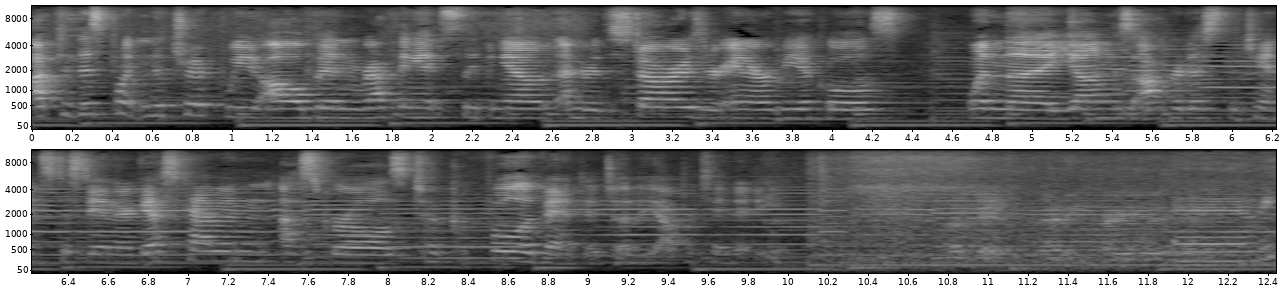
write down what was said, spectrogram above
Up to this point in the trip, we'd all been roughing it, sleeping out under the stars or in our vehicles. When the Youngs offered us the chance to stay in their guest cabin, us girls took full advantage of the opportunity. Okay, ready? Are you ready? Ready?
